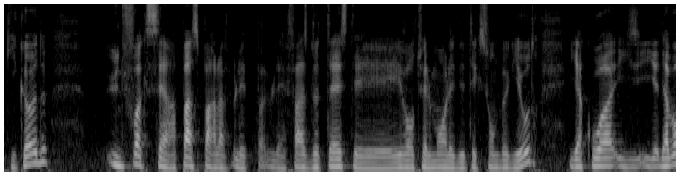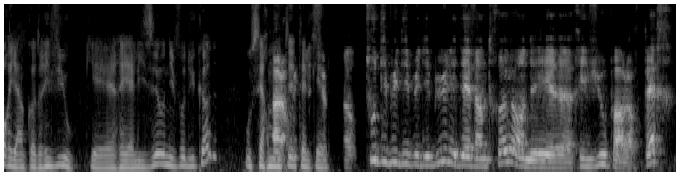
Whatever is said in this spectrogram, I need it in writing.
qui codent, une fois que ça passe par les, phases de test et éventuellement les détections de bugs et autres, il y a quoi D'abord, il y a un code review qui est réalisé au niveau du code ou c'est remonté tel quel? Tout début, début, début, les devs entre eux ont des reviews par leur pair,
